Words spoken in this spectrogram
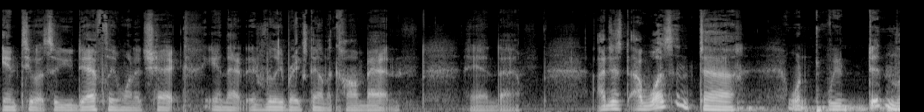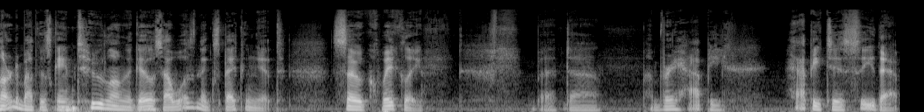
into it. So you definitely want to check in that it really breaks down the combat and, and uh, I just I wasn't uh, when we didn't learn about this game too long ago, so I wasn't expecting it so quickly. But uh, I'm very happy happy to see that.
